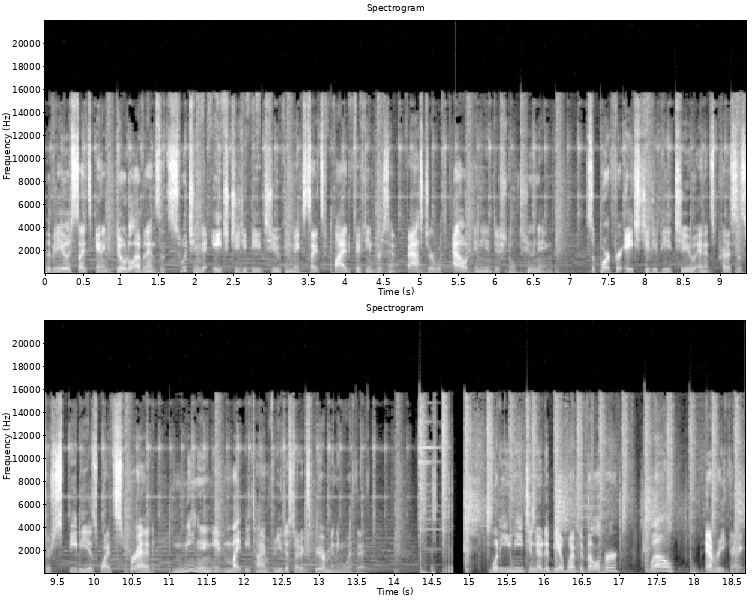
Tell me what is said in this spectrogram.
The video cites anecdotal evidence that switching to HTTP 2 can make sites 5 to 15% faster without any additional tuning. Support for HTTP 2 and its predecessor SPDY is widespread, meaning it might be time for you to start experimenting with it. What do you need to know to be a web developer? Well, everything.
